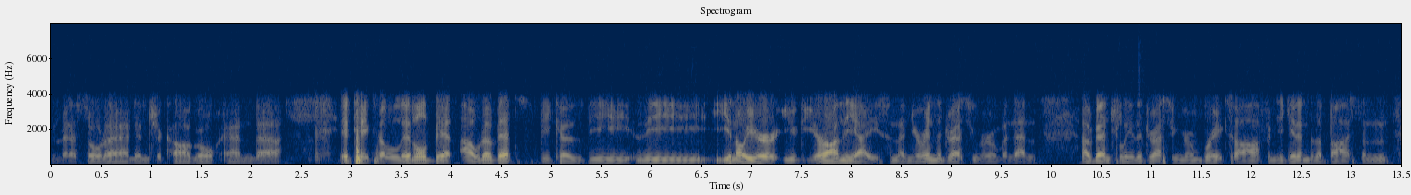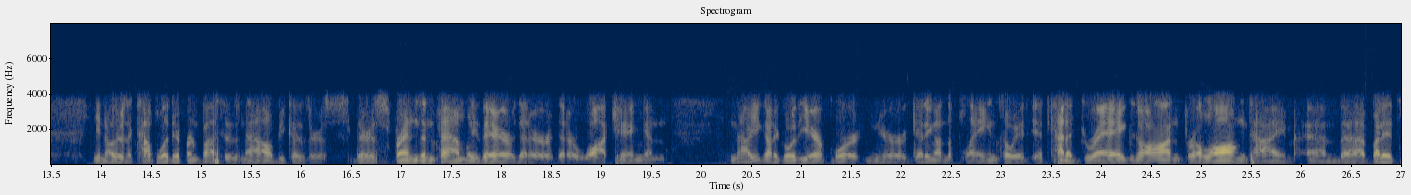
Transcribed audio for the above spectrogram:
in Minnesota and in Chicago, and uh, it takes a little bit out of it because the the you know you're you, you're on the ice and then you're in the dressing room and then eventually the dressing room breaks off and you get into the bus and you know there's a couple of different buses now because there's there's friends and family there that are that are watching and now you got to go to the airport and you're getting on the plane. So it, it kind of drags on for a long time and uh, but it's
